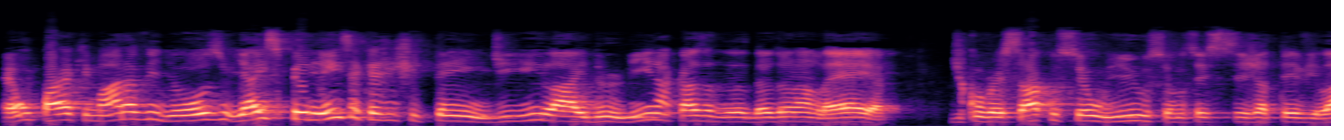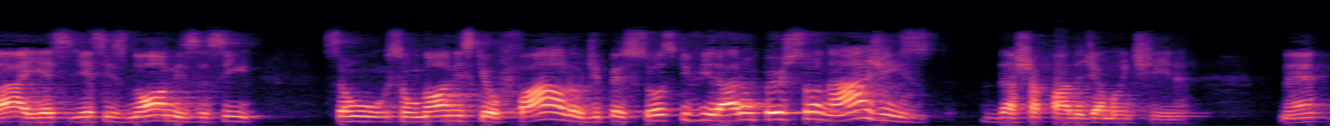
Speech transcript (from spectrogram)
É um parque maravilhoso. E a experiência que a gente tem de ir lá e dormir na casa da, da dona Leia, de conversar com o seu Wilson, não sei se você já teve lá, e, esse, e esses nomes, assim, são, são nomes que eu falo de pessoas que viraram personagens da Chapada Diamantina, né?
